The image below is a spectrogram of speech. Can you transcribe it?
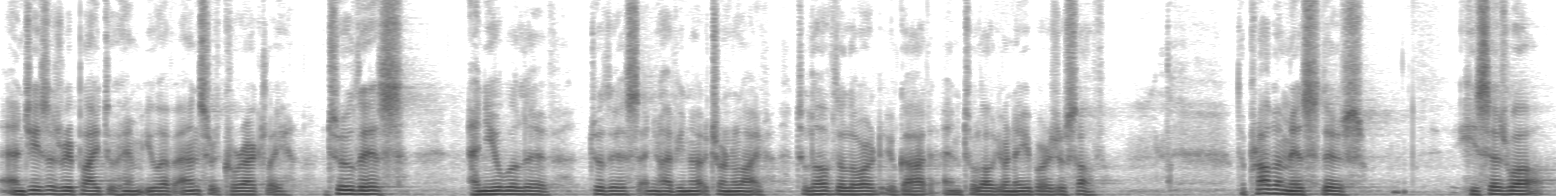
And Jesus replied to him, You have answered correctly. Do this, and you will live. Do this, and you have eternal life. To love the Lord your God and to love your neighbor as yourself. The problem is this he says, Well,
